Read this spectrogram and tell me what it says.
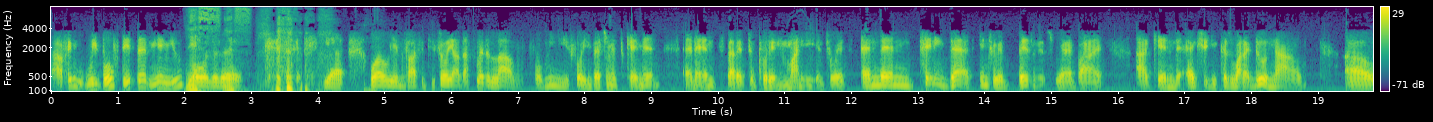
I think we both did that, me and you. Yes, yes. yeah, well, we in university. So yeah, that's where the love for me for investments came in, and then started to put in money into it, and then turning that into a business whereby I can actually, because what I do now, uh,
